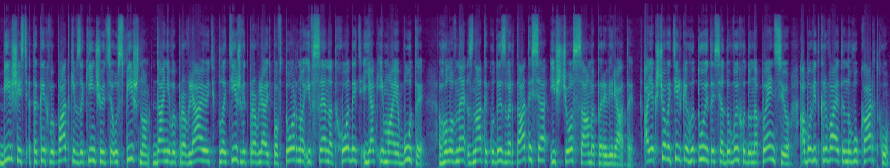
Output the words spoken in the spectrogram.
Більшість таких випадків закінчуються успішно, дані виправляють, платіж відправляють повторно, і все надходить, як і має бути. Головне знати, куди звертатися і що саме перевіряти. А якщо ви тільки готуєтеся до виходу на пенсію або відкриваєте нову картку,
